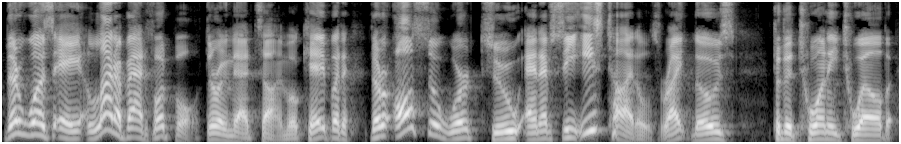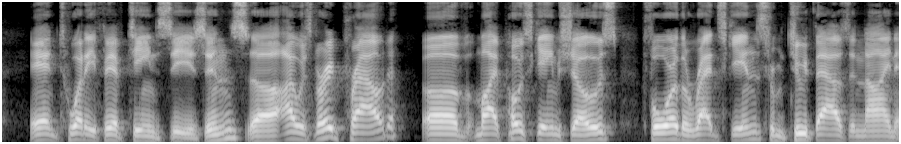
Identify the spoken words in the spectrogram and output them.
there was a lot of bad football during that time, okay? But there also were two NFC East titles, right? Those for the 2012 and 2015 seasons. Uh, I was very proud of my post-game shows for the Redskins from 2009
